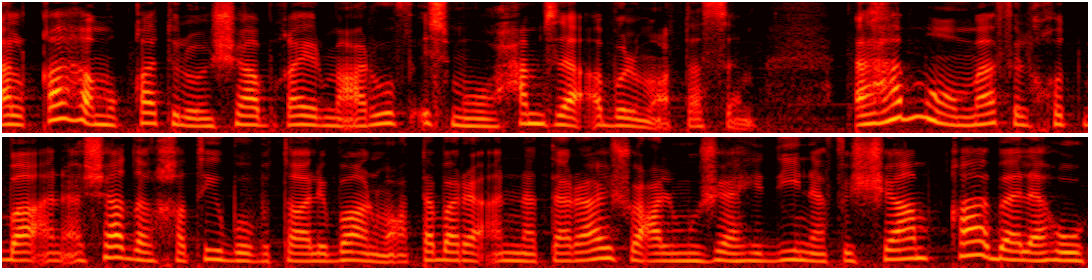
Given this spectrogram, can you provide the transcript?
ألقاها مقاتل شاب غير معروف اسمه حمزة أبو المعتصم. أهم ما في الخطبة أن أشاد الخطيب بطالبان واعتبر أن تراجع المجاهدين في الشام قابله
